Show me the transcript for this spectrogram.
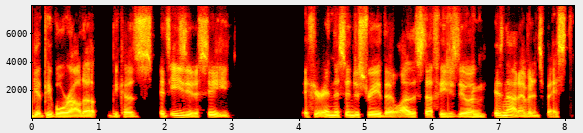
get people riled up because it's easy to see if you're in this industry that a lot of the stuff he's doing is not evidence based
